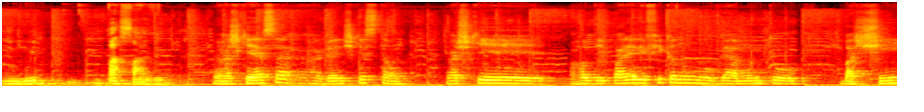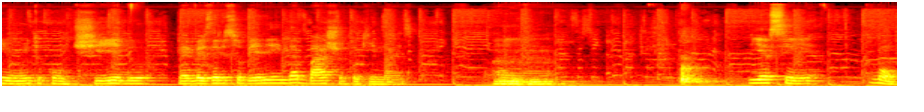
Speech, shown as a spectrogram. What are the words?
É muito passável. eu acho que essa é a grande questão. Eu acho que o Holiday Party ele fica num lugar muito baixinho, muito contido. e Ao invés dele subir, ele ainda baixa um pouquinho mais. Ah, e assim, bom,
